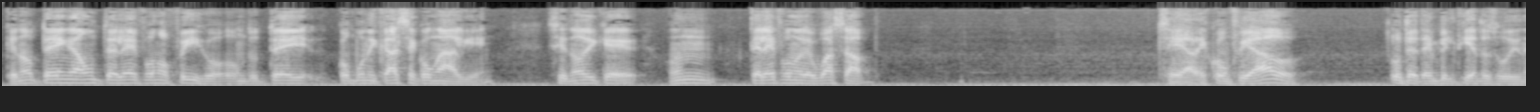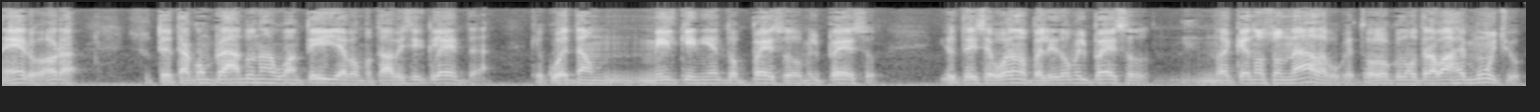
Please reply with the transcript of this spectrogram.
que no tenga un teléfono fijo donde usted comunicarse con alguien, sino de que un teléfono de WhatsApp sea desconfiado. Usted está invirtiendo su dinero. Ahora, si usted está comprando una guantilla para montar bicicleta que cuestan 1.500 pesos, 2.000 pesos, y usted dice, bueno, perdí 2.000 pesos, no es que no son nada, porque todo lo que uno trabaja es mucho.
